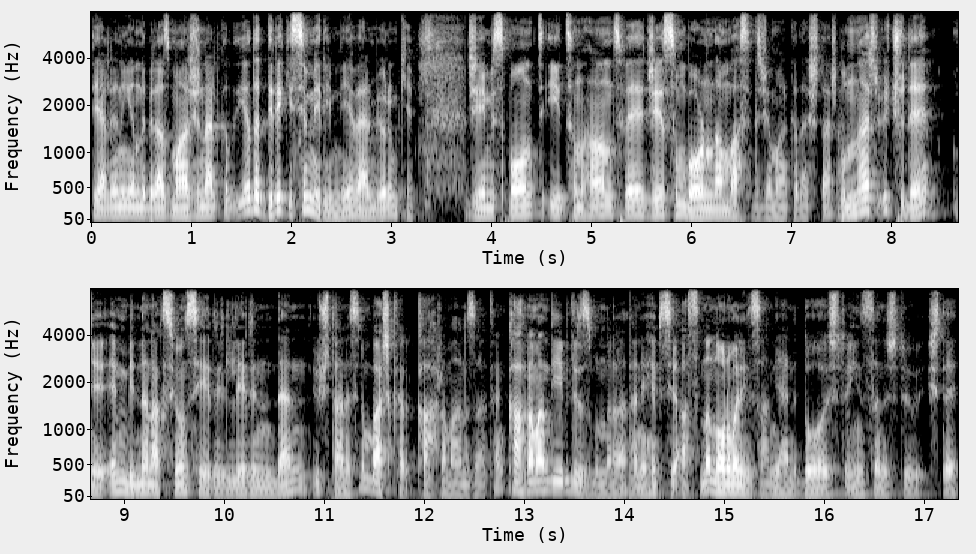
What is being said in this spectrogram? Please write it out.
diğerlerinin yanında biraz marjinal kalıyor. Ya da direkt isim vereyim niye vermiyorum ki. James Bond, Ethan Hunt ve Jason Bourne'dan bahsedeceğim arkadaşlar. Bunlar üçü de e, en bilinen aksiyon serilerinden üç tanesinin baş kahramanı zaten. Kahraman diyebiliriz bunlara. Hani hepsi aslında normal insan yani doğaüstü, insanüstü işte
